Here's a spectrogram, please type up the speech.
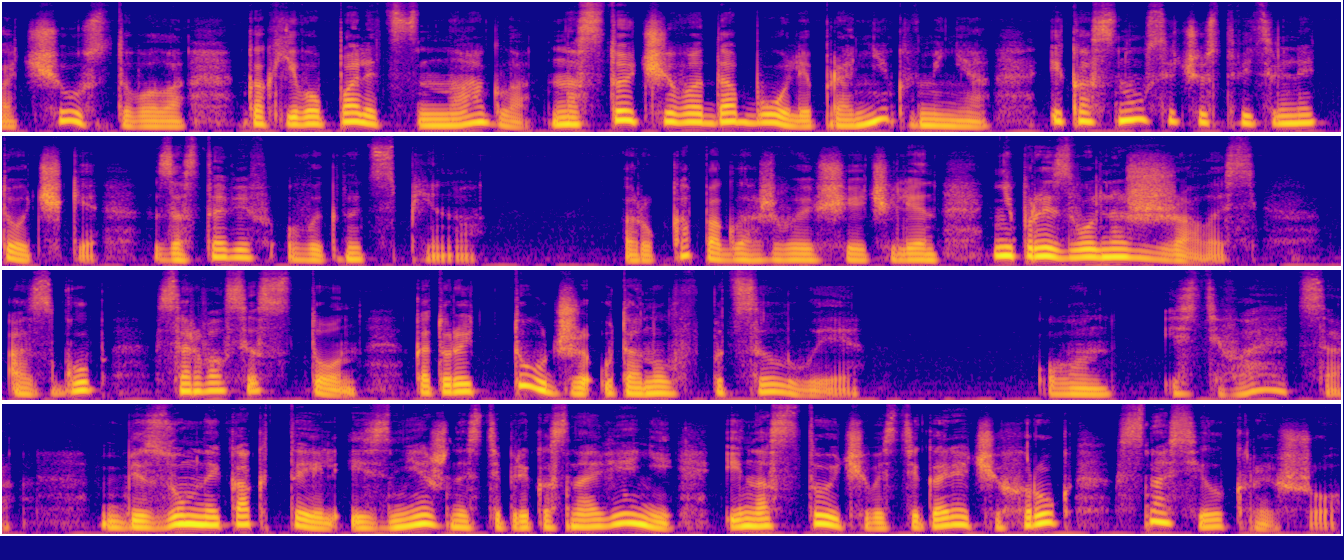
почувствовала, как его палец нагло, настойчиво до боли проник в меня и коснулся чувствительной точки, заставив выгнуть спину. Рука, поглаживающая член, непроизвольно сжалась, а с губ сорвался стон, который тут же утонул в поцелуе. Он издевается? Безумный коктейль из нежности прикосновений и настойчивости горячих рук сносил крышу.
